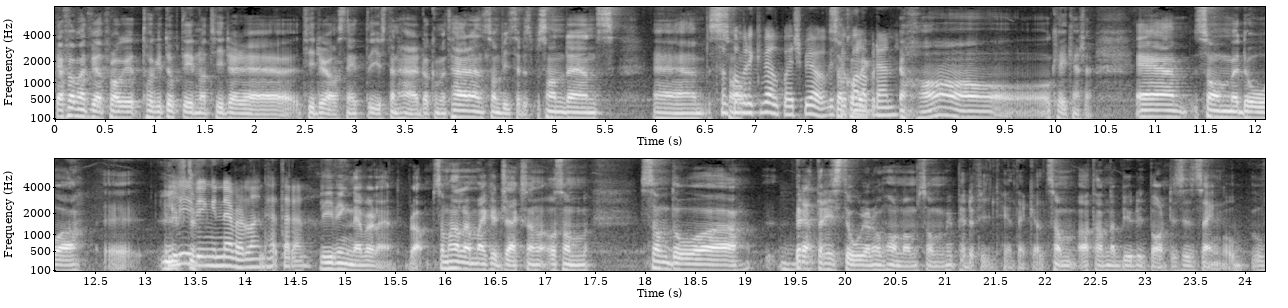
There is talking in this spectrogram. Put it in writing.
Jag har för mig att vi har tagit, tagit upp det i något tidigare, tidigare avsnitt. Just den här dokumentären som visades på Sundance. Eh, Som kommer ikväll på HBO, vi ska kolla på den. Jaha, okej kanske. Eh, som då eh, lyfter... Leaving Neverland heter den. Leaving Neverland. Bra. Som handlar om Michael Jackson och som, som då eh, berättar historien om honom som pedofil helt enkelt. Som att han har bjudit barn till sin säng och, och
